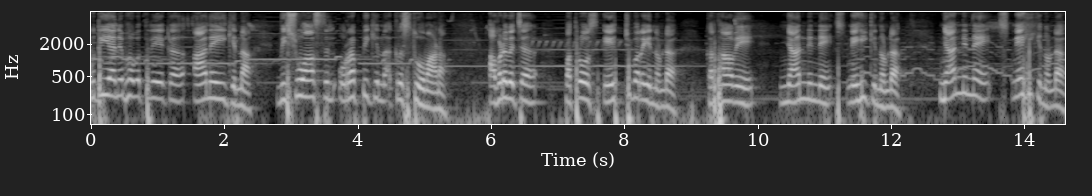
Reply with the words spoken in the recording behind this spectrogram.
പുതിയ അനുഭവത്തിലേക്ക് ആനയിക്കുന്ന വിശ്വാസത്തിൽ ഉറപ്പിക്കുന്ന ക്രിസ്തുവുമാണ്. അവിടെ വെച്ച് പത്രോസ് ഏറ്റുപറയുന്നുണ്ട് കർത്താവെ ഞാൻ നിന്നെ സ്നേഹിക്കുന്നുണ്ട്. ഞാൻ നിന്നെ സ്നേഹിക്കുന്നുണ്ട്.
